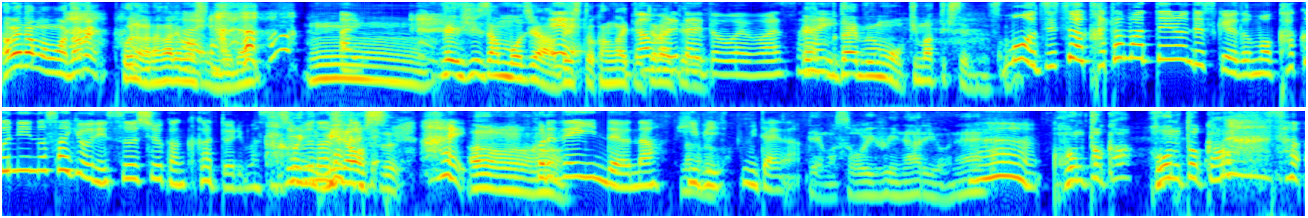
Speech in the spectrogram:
ダメだもんはダメ。こういうのが流れますんでね、うーんで石井さんもじゃあええ。ベスト考えていただいてる。頑張りたいと思います、はえい、だいぶもう決まってきてるんですか？もう実は固まっているんですけれども確認の作業に数週間かかっております。確認自分の中で。見直す。はい、うんうんうん。これでいいんだよな日々みたいな。でもそういうふうになるようね、ん、本当か？本当か？そう。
